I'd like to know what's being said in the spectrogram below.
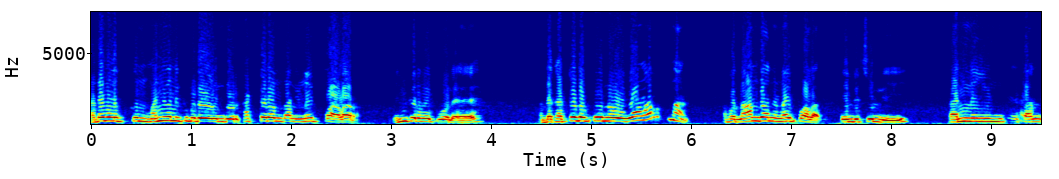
கடவுளுக்கும் மனிதனுக்கும் இடையே இந்த ஒரு கட்டடம் தான் இணைப்பாளர் என்கிறதை போல அந்த கட்டடத்தின் ஓனர் நான். அப்ப நான் தான் இணைப்பாளர் என்று சொல்லி தன்னையும் தன்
